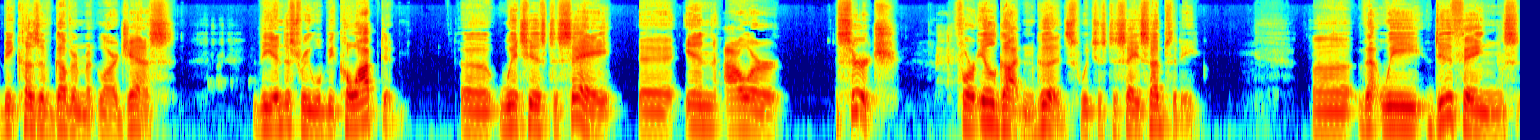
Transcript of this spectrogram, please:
because of government largesse, the industry will be co opted, uh, which is to say, uh, in our search for ill gotten goods, which is to say, subsidy, uh, that we do things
